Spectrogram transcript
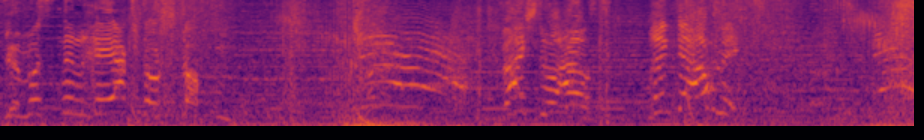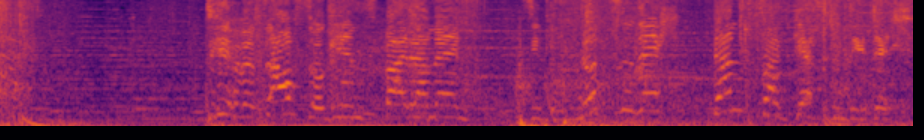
Wir müssen den Reaktor stoppen. Weich nur aus. Bringt dir auch nichts. Dir wird's auch so gehen, Spider-Man. Sie benutzen dich, dann vergessen sie dich.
